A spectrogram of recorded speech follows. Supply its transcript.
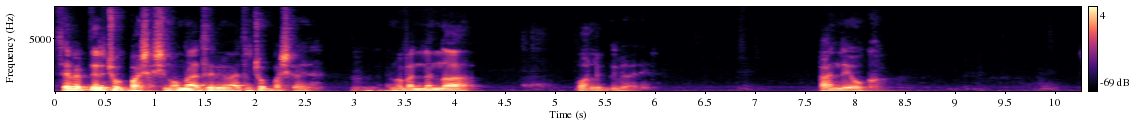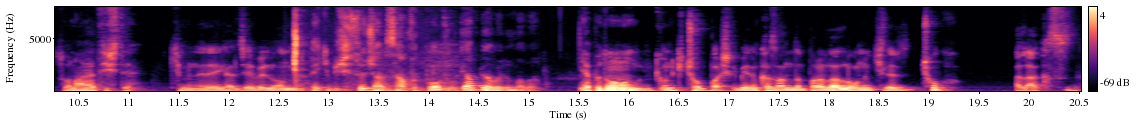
Sebepleri çok başka. Şimdi onun hayatıyla benim hayatım çok başkaydı. Ama benden daha varlıklı bir aileydi. Bende yok. Sonra hayat işte. Kimin nereye geleceği belli olmuyor. Peki bir şey söyleyeceğim. Sen futbolculuk yapmıyor muydun baba? Yapıyordum ama onunki çok başka. Benim kazandığım paralarla onunkileri çok alakasızdı.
